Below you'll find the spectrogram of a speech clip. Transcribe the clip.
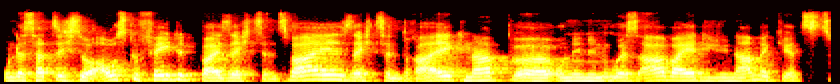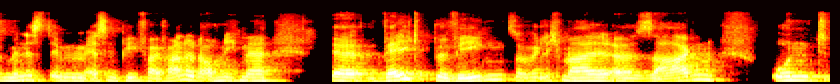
und das hat sich so ausgefadet bei 16.2, 16.3 knapp äh, und in den USA war ja die Dynamik jetzt zumindest im S&P 500 auch nicht mehr äh, weltbewegend, so will ich mal äh, sagen. Und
